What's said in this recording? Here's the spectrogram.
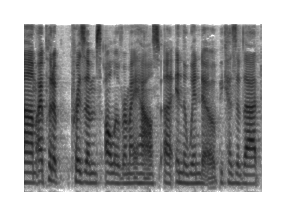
Um, I put up prisms all over my house uh, in the window because of that.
